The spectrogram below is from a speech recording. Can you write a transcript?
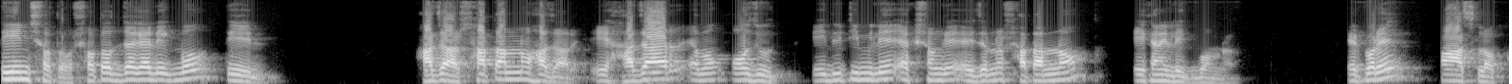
তিন শত। শতর জায়গায় লিখব তিন। হাজার, সাতান্ন হাজার। এই হাজার এবং অযুত, এই দুইটি মিলে একসঙ্গে এই জন্য সাতান্ন এখানে লিখব আমরা। এরপরে পাঁচ লক্ষ।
